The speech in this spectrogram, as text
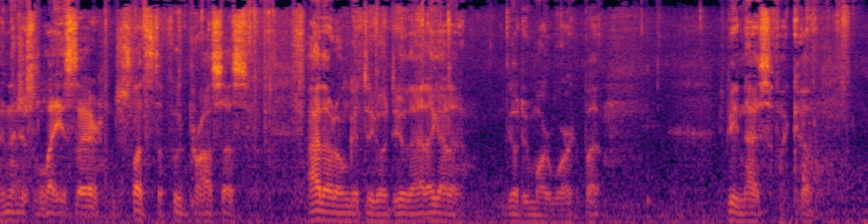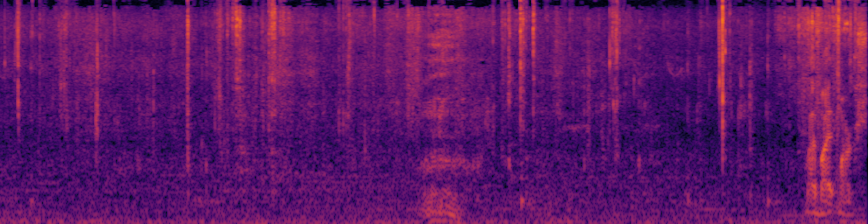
and then just lays there. Just lets the food process. I don't get to go do that. I gotta go do more work, but it'd be nice if I could. Mm. My bite marks.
